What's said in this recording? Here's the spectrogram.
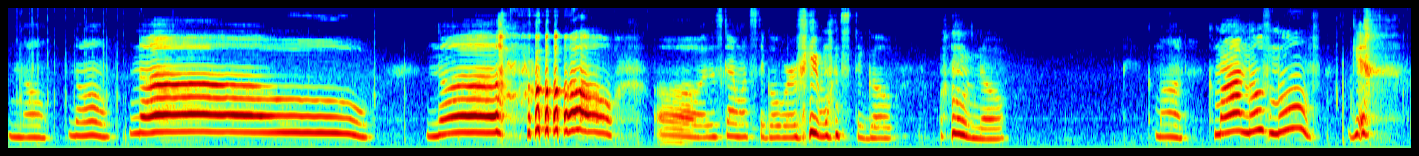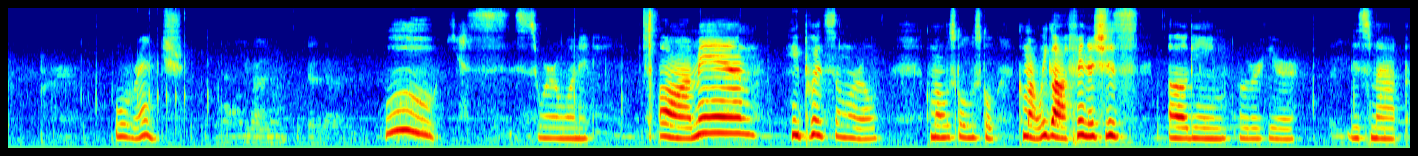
No, no, no, no. oh, this guy wants to go wherever he wants to go. Oh no. Come on, come on, move, move. Get. Ooh, wrench. Ooh, yes, this is where I wanted. Aw, man. He put somewhere else. Come on, let's go, let's go. Come on, we gotta finish this uh, game over here. This map.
